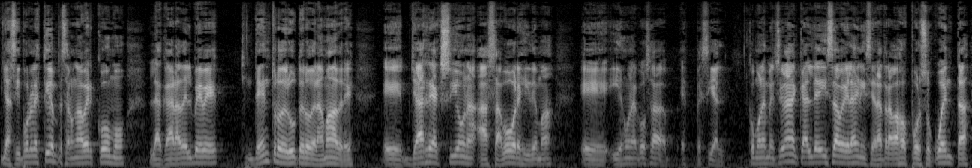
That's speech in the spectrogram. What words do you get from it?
Y así por el estilo empezaron a ver cómo la cara del bebé dentro del útero de la madre eh, ya reacciona a sabores y demás, eh, y es una cosa especial. Como les mencioné, el alcalde de Isabela iniciará trabajos por su cuenta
